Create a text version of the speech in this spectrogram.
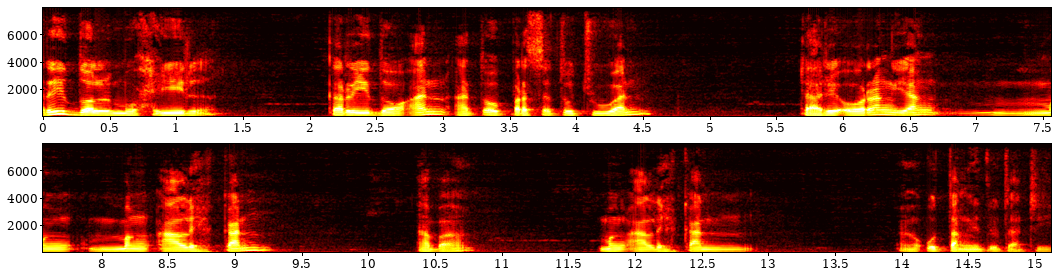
ridol muhil, keridoan atau persetujuan dari orang yang meng mengalihkan apa? mengalihkan uh, utang itu tadi.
